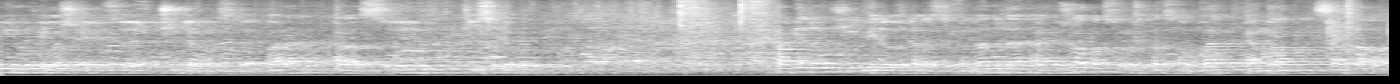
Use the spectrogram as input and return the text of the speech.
игру приглашается 14 пара Расуев Киселев. Победу ведет Тарас Секунданда, одержал боксер из красного блат Камал Сардалов.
